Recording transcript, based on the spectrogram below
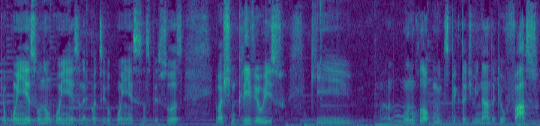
que eu conheço ou não conheço, né? Pode ser que eu conheça essas pessoas. Eu acho incrível isso, que eu não, eu não coloco muita expectativa em nada que eu faço.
